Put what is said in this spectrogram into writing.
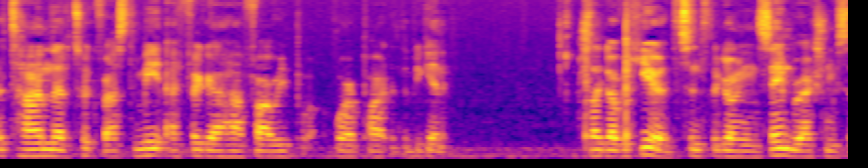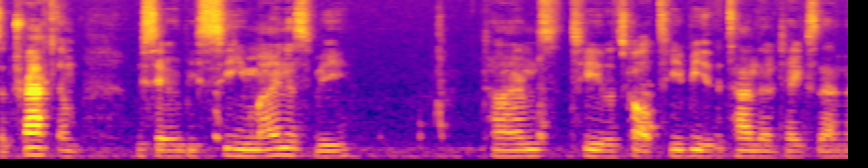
the time that it took for us to meet i figure out how far we were apart at the beginning. Just like over here since they're going in the same direction we subtract them we say it would be c minus v times t, let's call it tb, the time that it takes them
